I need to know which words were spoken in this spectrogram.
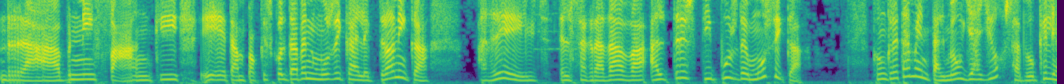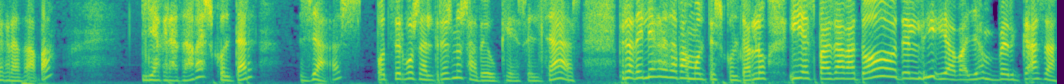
rap ni funky, eh, tampoc escoltaven música electrònica. A d'ells els agradava altres tipus de música. Concretament al meu iaio, sabeu què li agradava? Li agradava escoltar jazz. Potser vosaltres no sabeu què és el jazz, però a ell li agradava molt escoltar-lo i es passava tot el dia ballant per casa.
